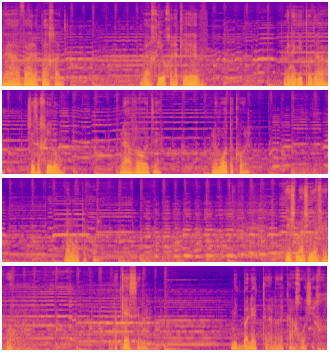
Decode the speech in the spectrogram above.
והאהבה על הפחד, והחיוך על הכאב, ונגיד תודה שזכינו לעבור את זה, למרות הכל. למרות הכל. יש משהו יפה פה. הקסם מתבלט על רקע החושך.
